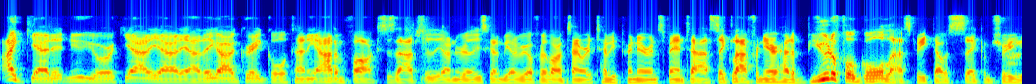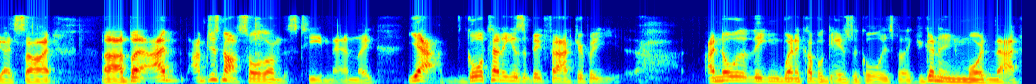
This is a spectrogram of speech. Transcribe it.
I get it, New York, yada yada yada. They got great goaltending. Adam Fox is absolutely unreal. He's gonna be unreal for a long time. Artemi Panarin's fantastic. Lafreniere had a beautiful goal last week. That was sick. I'm sure you guys saw it. Uh, but I'm I'm just not sold on this team, man. Like, yeah, goaltending is a big factor, but I know that they can win a couple games with goalies, but like you're gonna need more than that.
